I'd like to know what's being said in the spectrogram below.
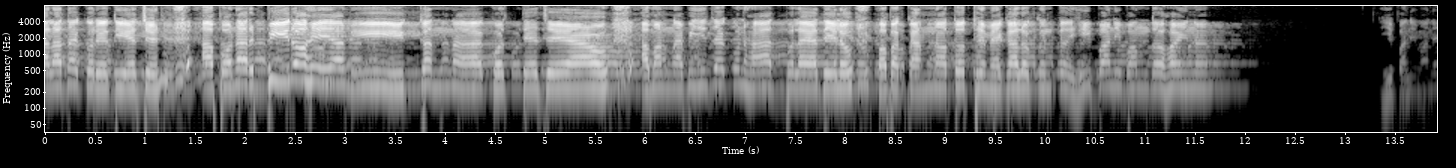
আলাদা করে দিয়েছেন। আপনার বিরহে আমি কান্না করতে যাও। আমার নাবিজি যখন হাত বোলায়া দিল, বাবা কান্না তো থেমে গেল, কিন্তু হি পানি বন্ধ হয় না। হি পানি মানে?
